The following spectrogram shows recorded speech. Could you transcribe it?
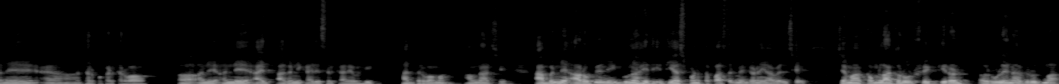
અને ધરપકડ કરવા અને અન્ય આગળની કાયદેસર કાર્યવાહી હાથ ધરવામાં આવનાર છે. આ બંને આરોપીઓની ગુનાહિત ઇતિહાસ પણ તપાસ દરમિયાન જણાઈ આવેલ છે, જેમાં કમલાકર ઉર્ફે કિરણ રૂલેના વિરુદ્ધમાં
